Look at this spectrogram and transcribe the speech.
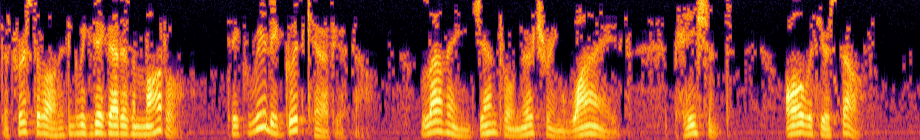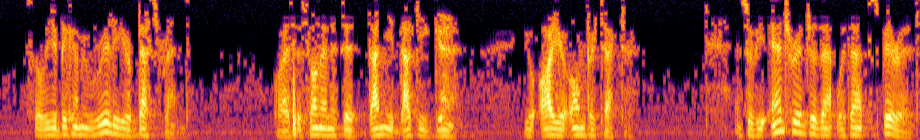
But first of all, I think we can take that as a model. Take really good care of yourself. Loving, gentle, nurturing, wise, patient, all with yourself. So you become really your best friend. Or as the Sonlena said, Dani Daki Gun. You are your own protector. And so if you enter into that with that spirit,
